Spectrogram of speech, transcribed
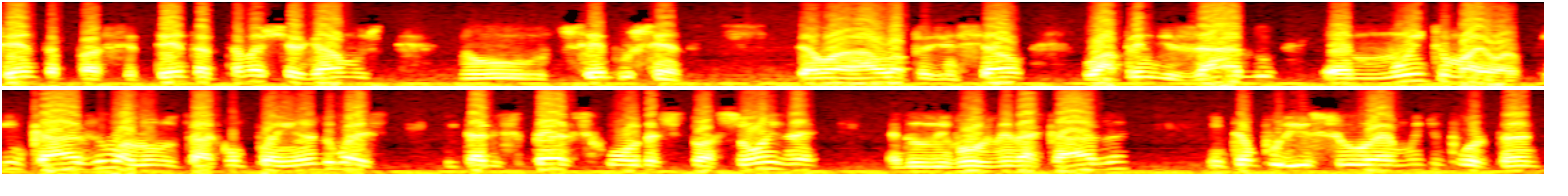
60 para 70 até nós chegarmos no 100%. Então a aula presencial, o aprendizado é muito maior. Em casa o aluno está acompanhando, mas está disperso com outras situações, né, é do desenvolvimento da casa. Então por isso é muito importante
